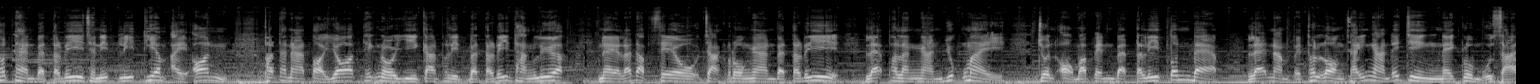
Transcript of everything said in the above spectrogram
ทดแทนแบตเตอรี่ชนิดลิเธียมไอออน พัฒนาต่อยอดเทคโนโลยีการผลิตแบตเตอรี่ทางเลือก ในระดับเซลล์จากโรงงานแบตเตอรี่ และพลังงานยุคใหม่ จนออกมาเป็นแบตเตอรี่ต้นแบบ และนำไปทดลองใช้งานได้จริงในกลุ่มอุตสาห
